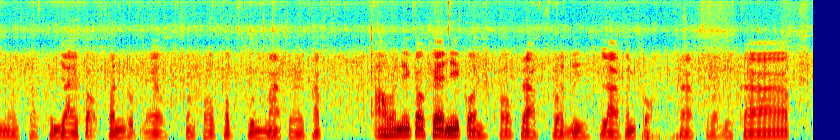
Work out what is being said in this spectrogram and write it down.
เนื่องจากคุณยายก็ฟันหลุดแล้วต้องขอขอบคุณมากเลยครับ เอาวันนี้ก็แค่นี้ก่อนขอกราบสวัสดีลากันก่อนครับ สวัสดีครับ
